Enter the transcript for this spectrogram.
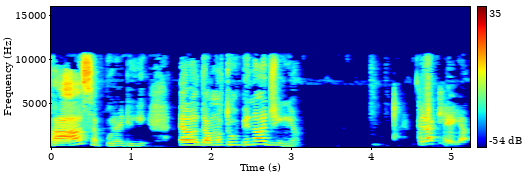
passa por ali, ela dá uma turbinadinha. Traqueia.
